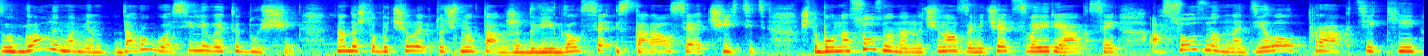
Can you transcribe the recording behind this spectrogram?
главный момент – дорогу осиливает идущий. Надо, чтобы человек точно так же двигался и старался очистить, чтобы он осознанно начинал замечать свои реакции, осознанно делал практики,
